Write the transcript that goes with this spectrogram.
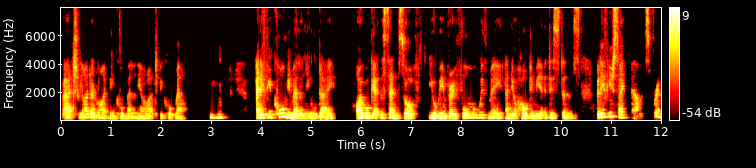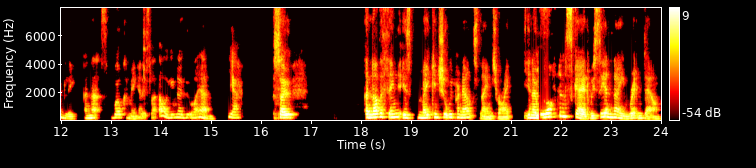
but actually, I don't like being called Melanie. I like to be called Mel. Mm-hmm. And if you call me Melanie all day, I will get the sense of you're being very formal with me and you're holding me at a distance. But if you say now, it's friendly and that's welcoming and it's like, oh, you know who I am. Yeah. So another thing is making sure we pronounce names right. You know, we're often scared. We see a name written down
